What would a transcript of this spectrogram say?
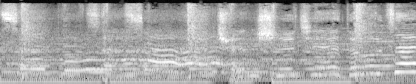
在不在？全世界都在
